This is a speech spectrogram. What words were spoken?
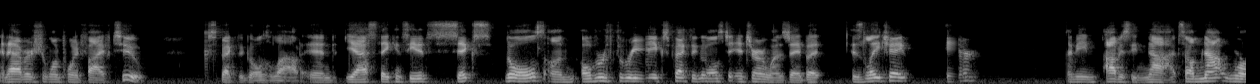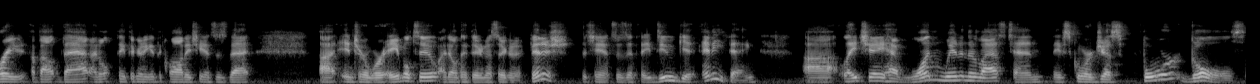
and averaged 1.52 expected goals allowed. And yes, they conceded six goals on over three expected goals to Inter on Wednesday. But is Lecce Inter? I mean, obviously not. So I'm not worried about that. I don't think they're going to get the quality chances that uh, Inter were able to. I don't think they're necessarily going to finish the chances if they do get anything. Uh, Lecce have one win in their last 10. They've scored just four goals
